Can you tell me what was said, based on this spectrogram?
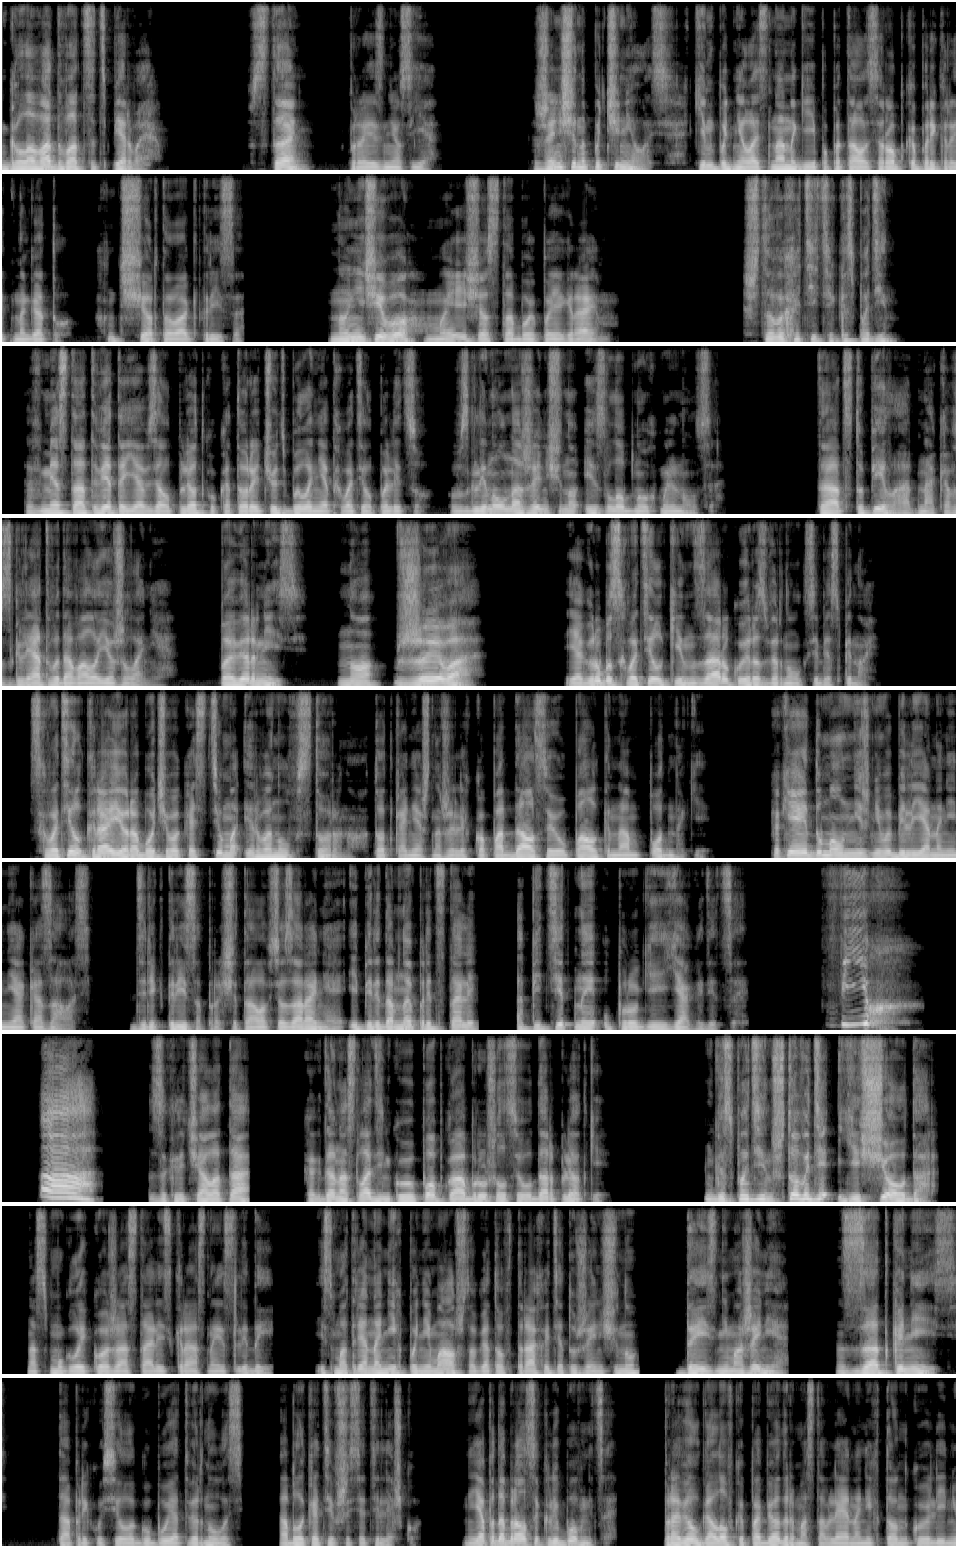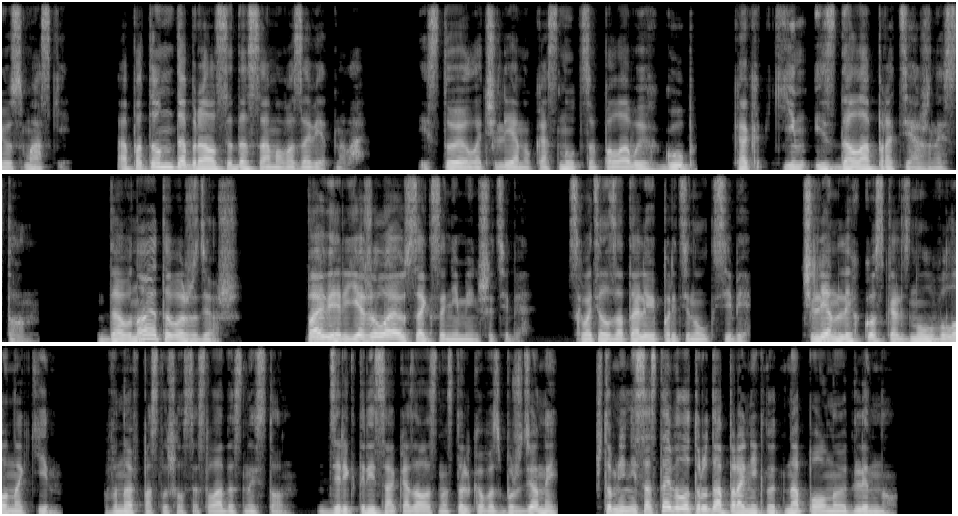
Глава двадцать первая. «Встань!» — произнес я. Женщина подчинилась. Кин поднялась на ноги и попыталась робко прикрыть наготу. Чёртова актриса. «Ну ничего, мы еще с тобой поиграем». «Что вы хотите, господин?» Вместо ответа я взял плетку, которой чуть было не отхватил по лицу. Взглянул на женщину и злобно ухмыльнулся. Та отступила, однако взгляд выдавал ее желание. «Повернись!» «Но... Живо!» Я грубо схватил Кин за руку и развернул к себе спиной. Схватил край ее рабочего костюма и рванул в сторону. Тот, конечно же, легко поддался и упал к нам под ноги. Как я и думал, нижнего белья на ней не оказалось. Директриса просчитала все заранее, и передо мной предстали аппетитные упругие ягодицы. «Фьюх!» А закричала та, когда на сладенькую попку обрушился удар плетки. «Господин, что вы де...» Еще удар! На смуглой коже остались красные следы, и, смотря на них, понимал, что готов трахать эту женщину до изнеможения. «Заткнись!» Та прикусила губу и отвернулась, облокотившись о тележку. Я подобрался к любовнице, провел головкой по бедрам, оставляя на них тонкую линию смазки а потом добрался до самого заветного. И стоило члену коснуться половых губ, как Кин издала протяжный стон. «Давно этого ждешь?» «Поверь, я желаю секса не меньше тебя». Схватил за талию и притянул к себе. Член легко скользнул в лоно Кин. Вновь послышался сладостный стон. Директриса оказалась настолько возбужденной, что мне не составило труда проникнуть на полную длину.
